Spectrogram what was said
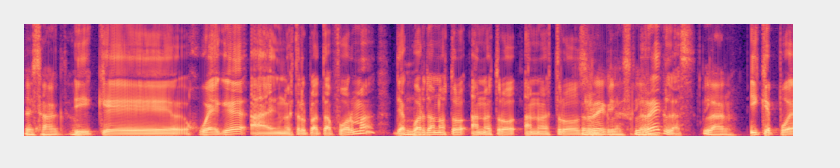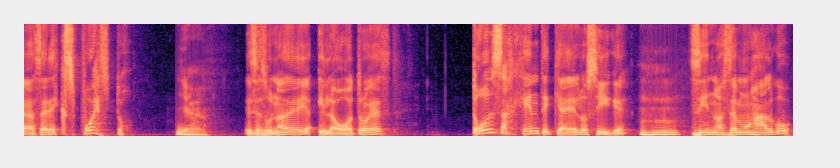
Exacto. y que juegue a- en nuestra plataforma de acuerdo a nuestro a nuestro a nuestros reglas, claro. reglas Claro. y que pueda ser expuesto. Ya. Esa es una de ellas. Y la otra es, toda esa gente que a él lo sigue, Ujú. si no hacemos algo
